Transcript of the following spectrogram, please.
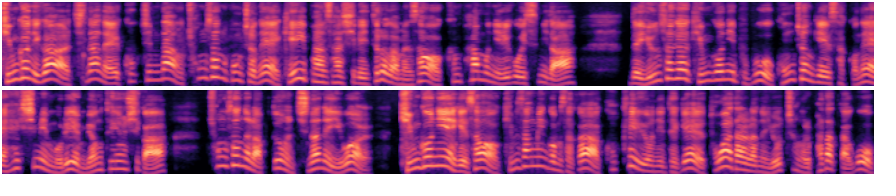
김건희가 지난해 국진당 총선 공천에 개입한 사실이 드러나면서 큰 파문이 일고 있습니다. 네, 윤석열 김건희 부부 공천 개입 사건의 핵심 인물인 명태균 씨가 총선을 앞둔 지난해 2월 김건희에게서 김상민 검사가 국회의원이 되게 도와달라는 요청을 받았다고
